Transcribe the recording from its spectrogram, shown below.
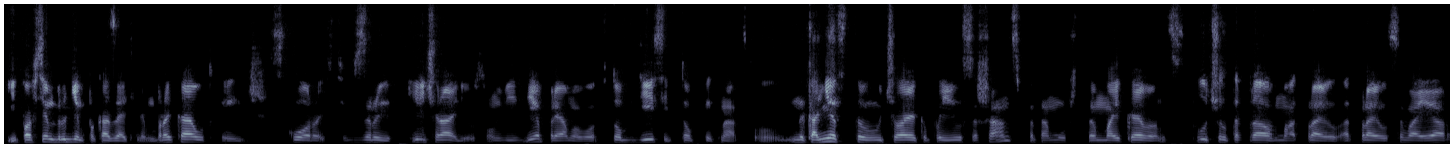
И по всем другим показателям, breakout age, скорость, взрыв, catch радиус, он везде прямо вот топ-10, топ-15. Наконец-то у человека появился шанс, потому что Майк Эванс получил травму, отправил, отправился в IR,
